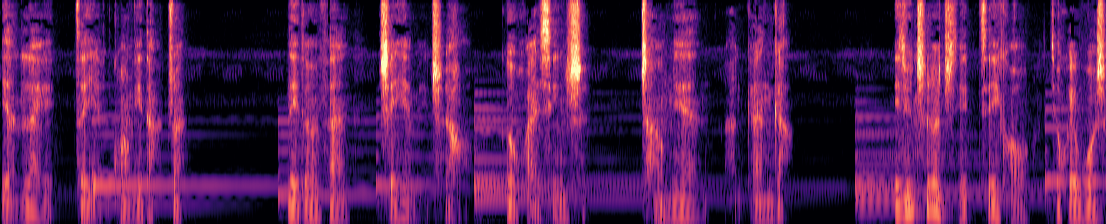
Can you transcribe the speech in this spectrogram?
眼泪在眼眶里打转。那顿饭谁也没吃好。各怀心事，场面很尴尬。李军吃了几几口，就回卧室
